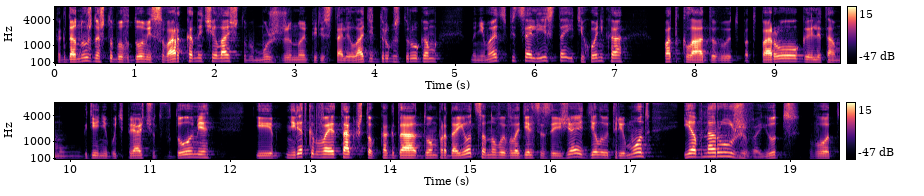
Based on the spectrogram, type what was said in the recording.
когда нужно, чтобы в доме сварка началась, чтобы муж с женой перестали ладить друг с другом, нанимают специалиста и тихонько подкладывают под порог или там где-нибудь прячут в доме. И нередко бывает так, что когда дом продается, новые владельцы заезжают, делают ремонт – и обнаруживают вот,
